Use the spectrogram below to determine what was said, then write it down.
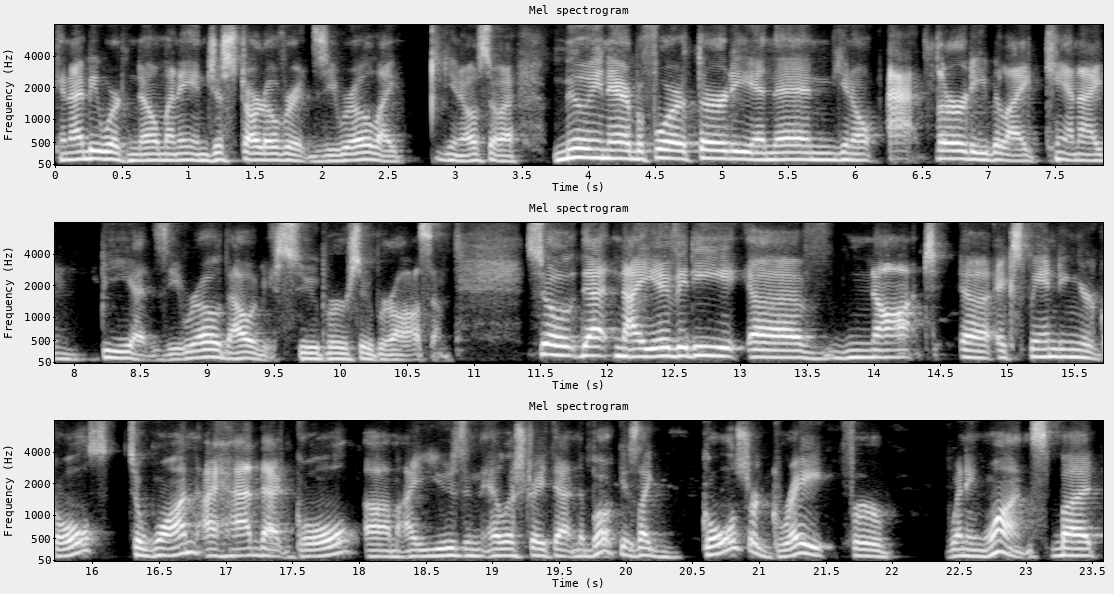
Can I be worth no money and just start over at zero? Like, you know, so a millionaire before 30 and then, you know, at 30, be like, can I be at zero? That would be super, super awesome. So that naivety of not uh, expanding your goals. So one, I had that goal. Um, I use and illustrate that in the book. Is like goals are great for winning once, but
